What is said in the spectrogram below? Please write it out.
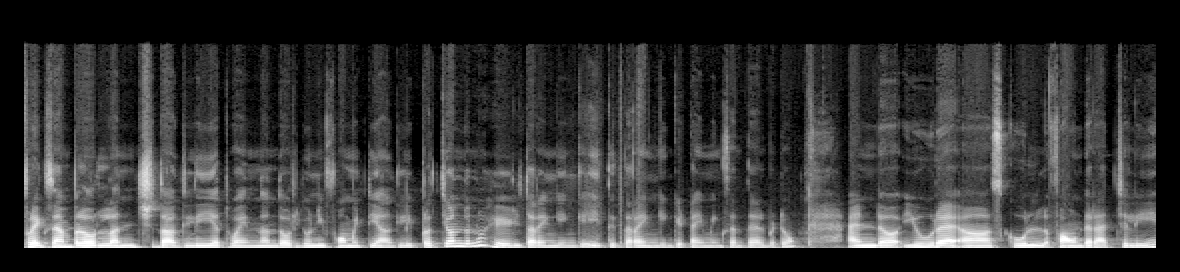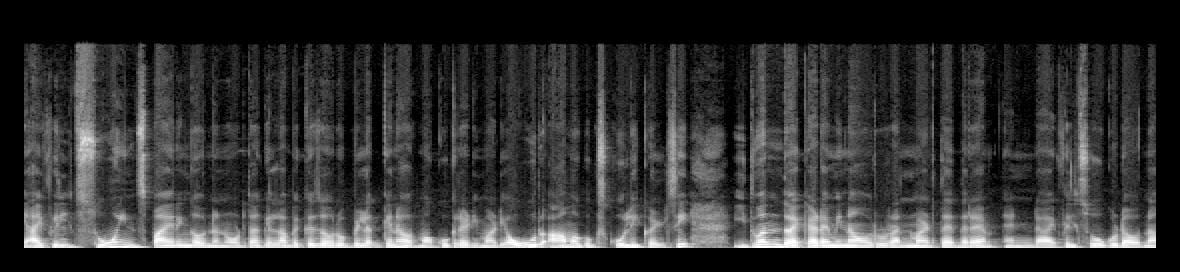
ಫಾರ್ ಎಕ್ಸಾಂಪಲ್ ಅವ್ರ ಲಂಚ್ದಾಗಲಿ ಅಥವಾ ಇನ್ನೊಂದು ಅವ್ರ ಯೂನಿಫಾರ್ಮಿಟಿ ಆಗಲಿ ಪ್ರತಿಯೊಂದನ್ನು ಹೇಳ್ತಾರೆ, ಹಿಂಗೆ ಹಿಂಗೆ ಈ ಥರ ಹಿಂಗೆ ಹಿಂಗೆ ಟೈಮಿಂಗ್ಸ್ ಅಂತ ಹೇಳ್ಬಿಟ್ಟು. ಆ್ಯಂಡ್ ಇವರೇ school founder actually I feel so inspiring ಅವ್ರನ್ನ ನೋಡಿದಾಗೆಲ್ಲ ಬಿಕಾಸ್ ಅವರು ಬೆಳಗ್ಗೆನೇ ಅವ್ರ ಮಗುಗೆ ರೆಡಿ ಮಾಡಿ ಅವ್ರು ಆ ಮಗುಗೆ ಸ್ಕೂಲಿಗೆ ಕಳಿಸಿ ಇದೊಂದು ಅಕಾಡೆಮಿನ ಅವರು ರನ್ ಮಾಡ್ತಾ ಇದ್ದಾರೆ and I feel so good ಅವ್ರನ್ನ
